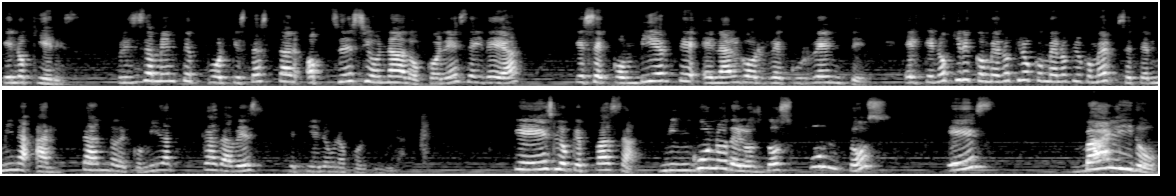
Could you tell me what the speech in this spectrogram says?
que no quieres. Precisamente porque estás tan obsesionado con esa idea que se convierte en algo recurrente. El que no quiere comer, no quiero comer, no quiero comer, se termina hartando de comida cada vez que tiene una oportunidad. ¿Qué es lo que pasa? Ninguno de los dos puntos es válido.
